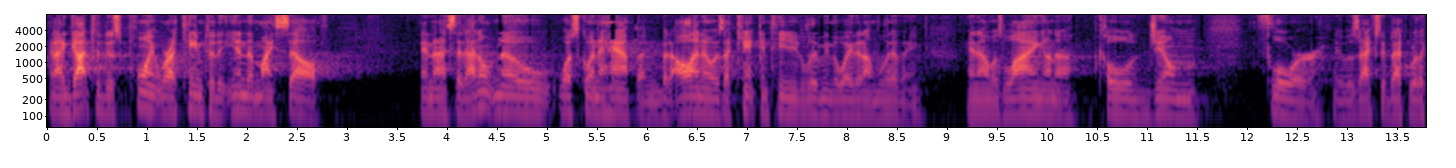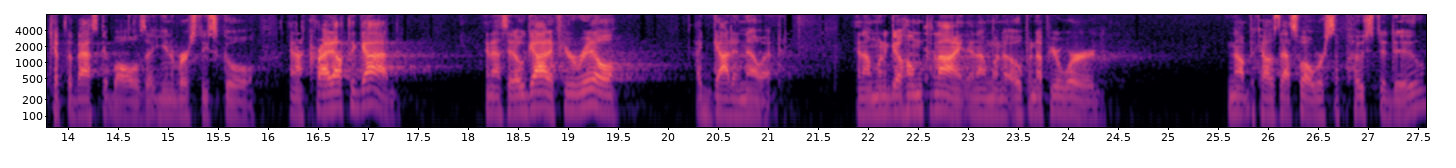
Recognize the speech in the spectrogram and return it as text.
And I got to this point where I came to the end of myself and I said, I don't know what's going to happen, but all I know is I can't continue to living the way that I'm living. And I was lying on a cold gym floor. It was actually back where they kept the basketballs at university school. And I cried out to God. And I said, Oh God, if you're real, I got to know it. And I'm going to go home tonight and I'm going to open up your word. Not because that's what we're supposed to do,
